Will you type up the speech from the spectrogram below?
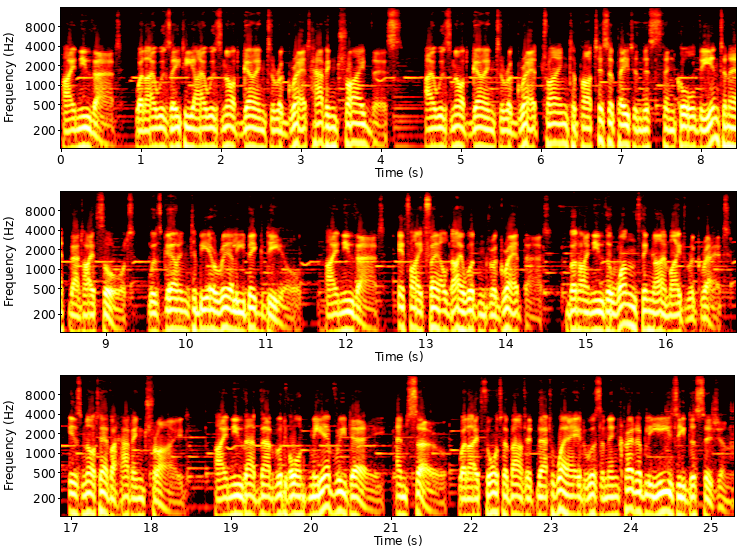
I knew that when I was 80 I was not going to regret having tried this. I was not going to regret trying to participate in this thing called the internet that I thought was going to be a really big deal. I knew that if I failed I wouldn't regret that, but I knew the one thing I might regret is not ever having tried. I knew that that would haunt me every day, and so, when I thought about it that way it was an incredibly easy decision.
